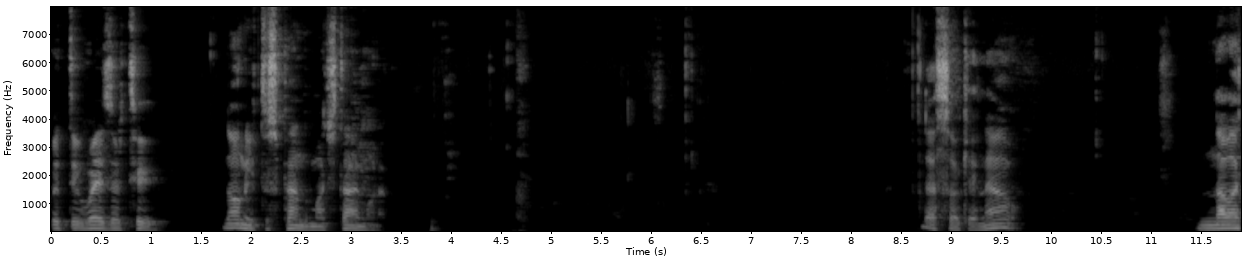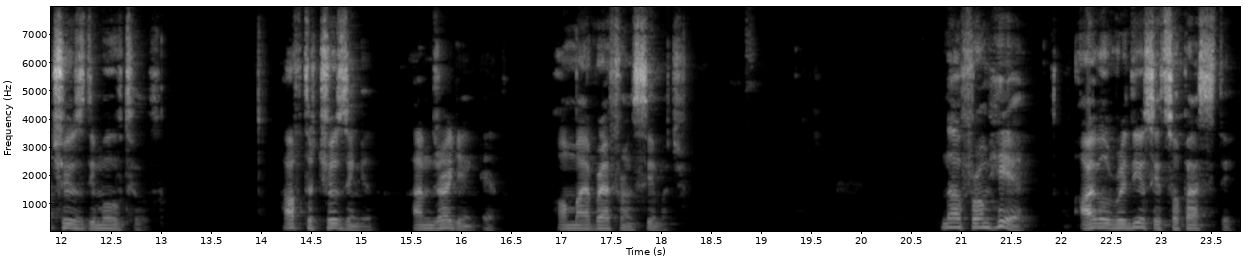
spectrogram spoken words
with the razor too. No need to spend much time on it. That's okay now. Now I choose the move tool. After choosing it, I'm dragging it on my reference image. Now from here, I will reduce its opacity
